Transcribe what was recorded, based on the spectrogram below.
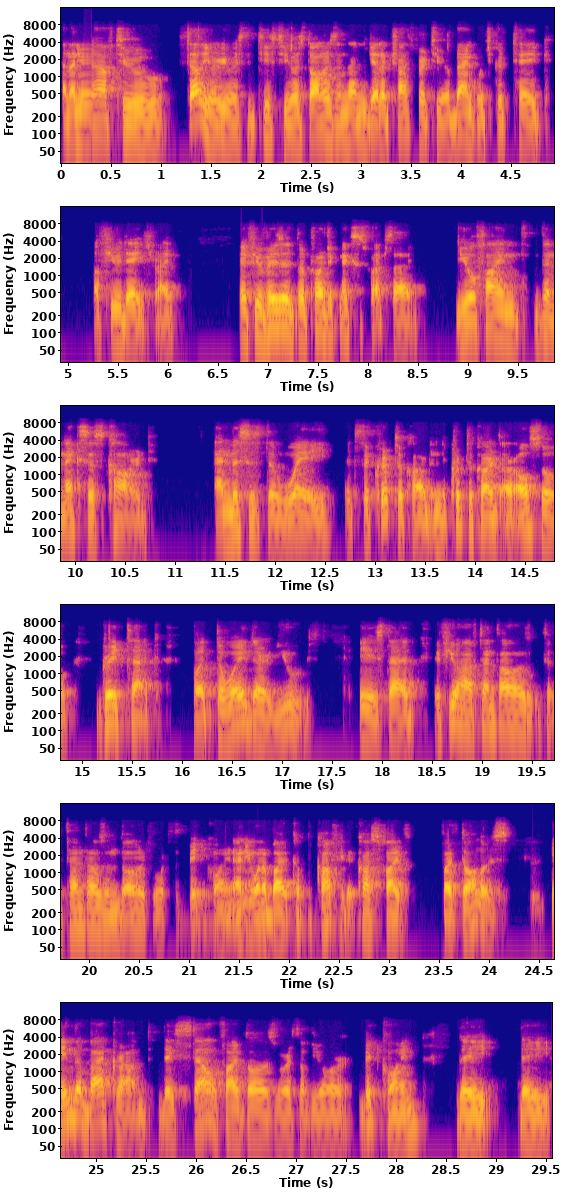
And then you have to sell your USDTs to US dollars and then get a transfer to your bank, which could take a few days, right? If you visit the Project Nexus website, you'll find the Nexus card. And this is the way, it's the crypto card. And the crypto cards are also great tech but the way they're used is that if you have ten thousand dollars worth of Bitcoin and you want to buy a cup of coffee that costs five five dollars, in the background they sell five dollars worth of your Bitcoin. They they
